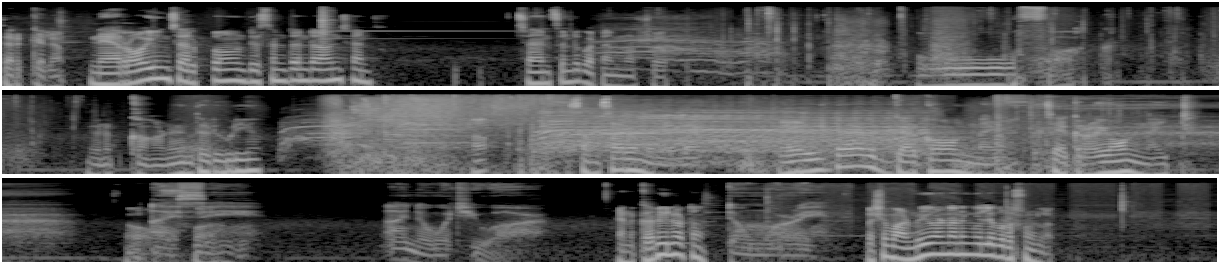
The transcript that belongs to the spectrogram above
തിരക്കില്ല. നെറോയും ചിലപ്പോൾ ഡിസെൻഡന്റ് ആവാൻ ചാൻസ് ചാൻസ് ഉണ്ട് ബട്ട് ഐ നോട്ട് ഷുവർ ഓ ഫാക്ക് ഇവനെ കാണാൻ എന്ത് അടിപൊളിയാ. ആ സംസാരമൊന്നുമില്ല അല്ലേ? Elder Geryon knight Geryon knight ഓ. എനിക്കറിയില്ല കേട്ടോ പക്ഷെ വൺ വി വൺ ആണെങ്കിൽ വലിയ പ്രശ്നമില്ല I'll be gentle. ഞാൻ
